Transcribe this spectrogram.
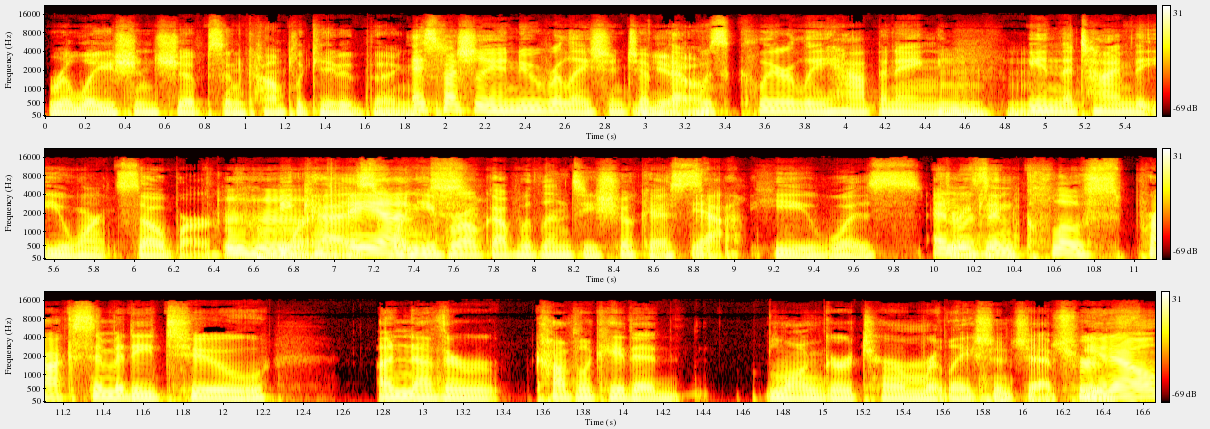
relationships and complicated things." Especially a new relationship Yeah. that was clearly happening mm-hmm. in the time that you weren't sober. Mm-hmm. Because when he broke up with Lindsay Shookus, Yeah. he was and was in close proximity to another complicated longer term relationship you know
